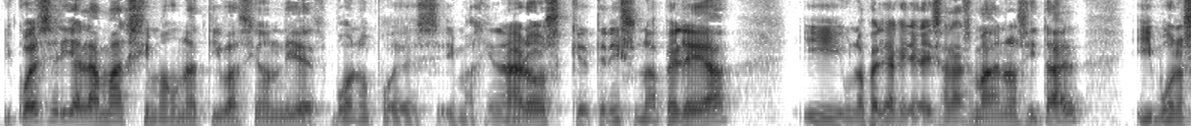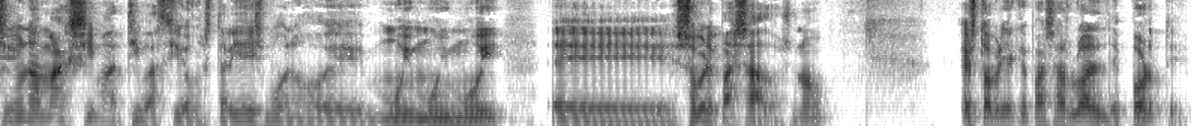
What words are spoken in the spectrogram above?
¿Y cuál sería la máxima, una activación 10? Bueno, pues imaginaros que tenéis una pelea y una pelea que llegáis a las manos y tal, y bueno, sería una máxima activación, estaríais, bueno, eh, muy, muy, muy eh, sobrepasados, ¿no? Esto habría que pasarlo al deporte.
